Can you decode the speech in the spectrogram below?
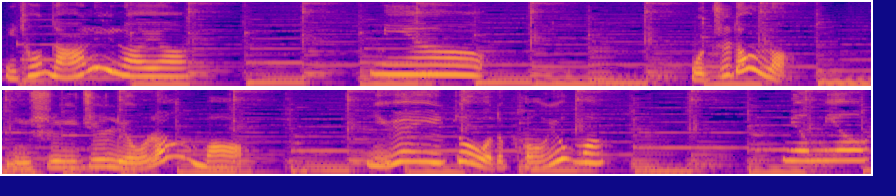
你从哪里来呀？喵！我知道了，你是一只流浪猫。你愿意做我的朋友吗？喵喵！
